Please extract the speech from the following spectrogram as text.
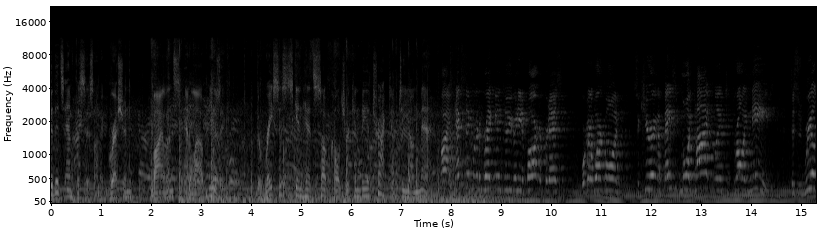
With its emphasis on aggression, violence, and loud music, the racist skinhead subculture can be attractive to young men. All right, next thing we're gonna break into, you're gonna need a partner for this. We're gonna work on securing a basic Muay Thai clinch and throwing knees. This is real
